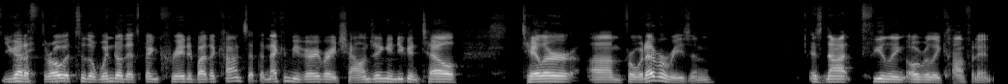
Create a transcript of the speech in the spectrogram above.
You got to right. throw it to the window that's been created by the concept, and that can be very very challenging. And you can tell Taylor, um, for whatever reason, is not feeling overly confident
